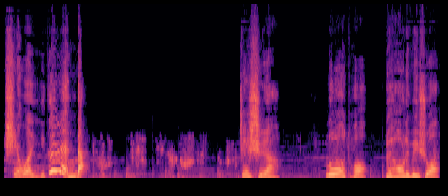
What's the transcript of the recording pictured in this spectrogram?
是我一个人的。这时啊，骆驼对奥利维说：“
